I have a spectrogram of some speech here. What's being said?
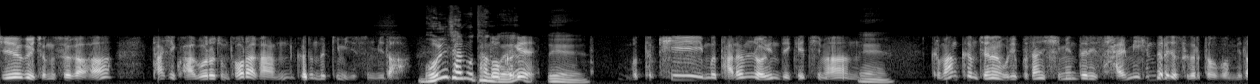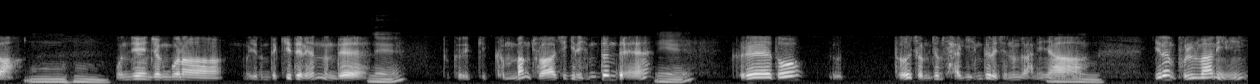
지역의 정서가 다시 과거로 좀 돌아간 그런 느낌이 있습니다. 뭘 잘못한 또 거예요? 그게- 예. 뭐 특히 뭐 다른 요인도 있겠지만 예. 그만큼 저는 우리 부산 시민들이 삶이 힘들어져서 그렇다고 봅니다. 음. 문재인 정부나 뭐 이런 데 기대를 했는데 네. 그렇게 금방 좋아지기는 힘든데 예. 그래도 더 점점 살기 힘들어지는 거 아니냐 음. 이런 불만이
